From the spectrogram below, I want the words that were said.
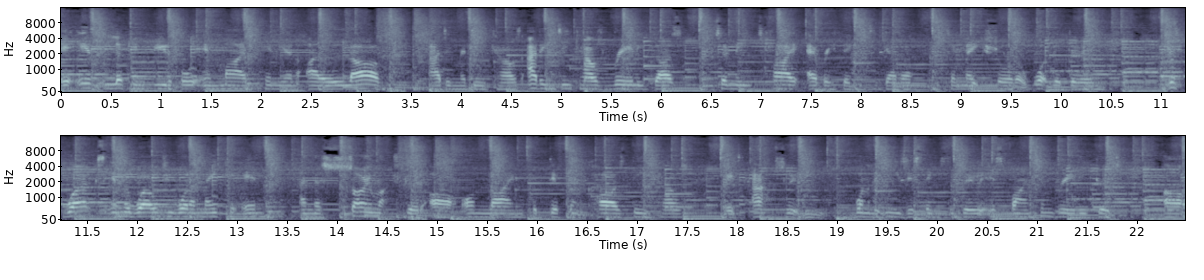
It is looking beautiful in my opinion. I love adding the decals. Adding decals really does, to me, tie everything together to make sure that what you're doing just works in the world you want to make it in. And there's so much good art online for different cars decals. It's absolutely one of the easiest things to do is find some really good art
